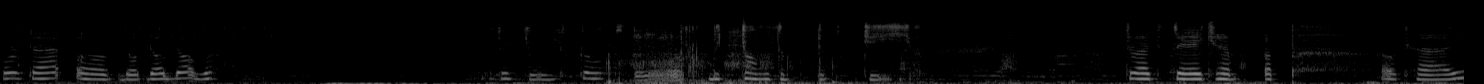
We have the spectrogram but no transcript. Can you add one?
for that. Um, no, no, no. Try to take him up. Okay.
